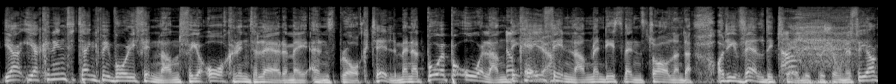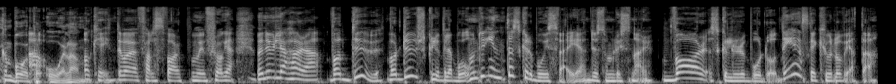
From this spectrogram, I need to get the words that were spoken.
Jag, jag kan inte tänka mig bo i Finland för jag orkar inte lära mig en språk till. Men att bo på Åland, Okej det är då. Finland men det är svensktalande och det är väldigt trevligt personer så jag kan bo på Åland. Okej, det var i alla fall svar på min fråga. Men nu vill jag höra vad du, var du skulle vilja bo. Om du inte skulle bo i Sverige, du som lyssnar, var skulle du bo då? Det är ganska kul att veta.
